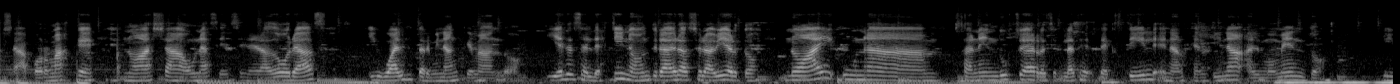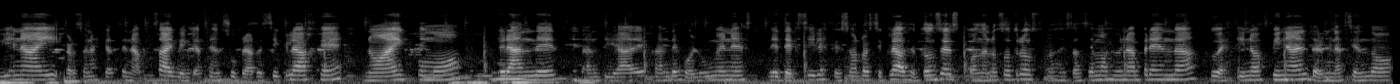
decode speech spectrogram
O sea, por más que no haya unas incineradoras, igual se terminan quemando. Y ese es el destino, un tiradero a cielo abierto. No hay una, sana industria de reciclaje textil en Argentina al momento si bien hay personas que hacen upcycling, que hacen super reciclaje, no hay como grandes cantidades, grandes volúmenes de textiles que son reciclados. Entonces, cuando nosotros nos deshacemos de una prenda, su destino final termina siendo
